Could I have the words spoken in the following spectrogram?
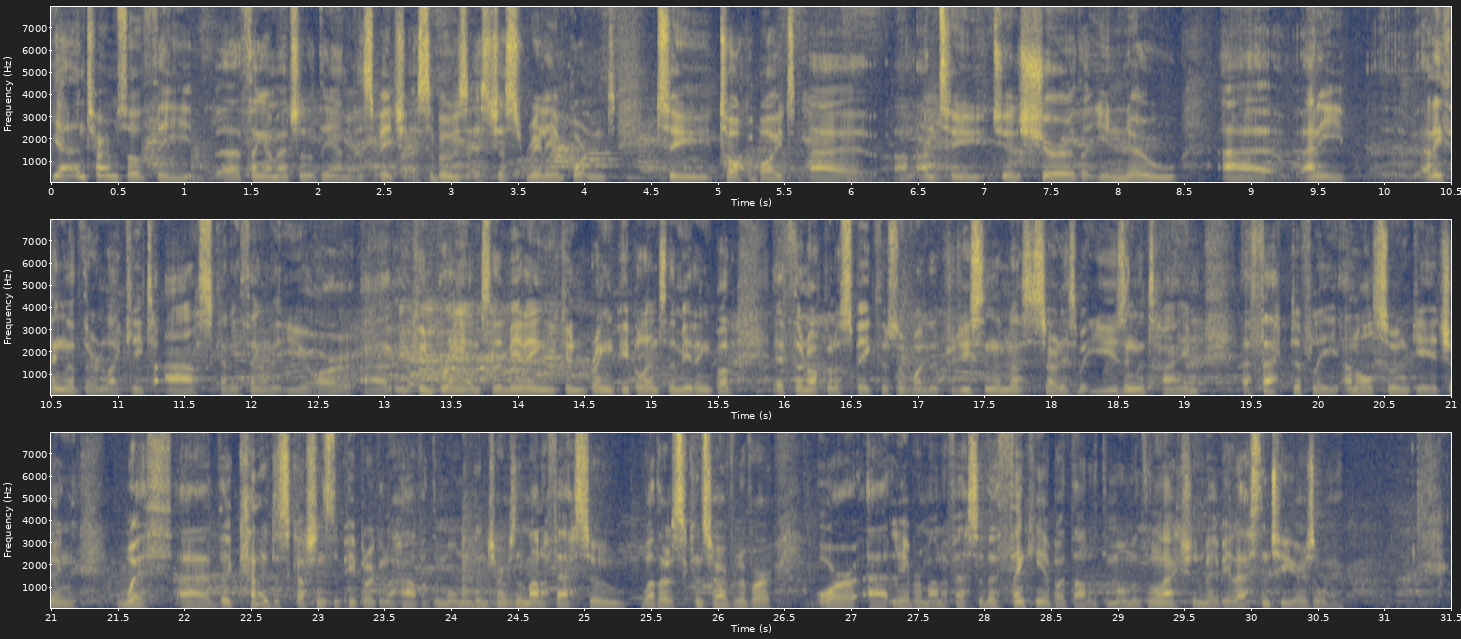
Yeah, in terms of the uh, thing I mentioned at the end of the speech, I suppose it's just really important to talk about uh, and, and, to, to ensure that you know uh, any anything that they're likely to ask, anything that you are uh, you can bring into the meeting, you can bring people into the meeting. But if they're not going to speak, there's no point in introducing them necessarily. It's about using the time effectively and also engaging with uh, the kind of discussions that people are going to have at the moment in terms of the manifesto, whether it's a Conservative or, or uh, Labour manifesto. They're thinking about that at the moment. An election maybe less than two years away.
